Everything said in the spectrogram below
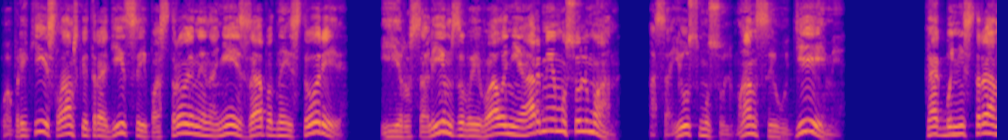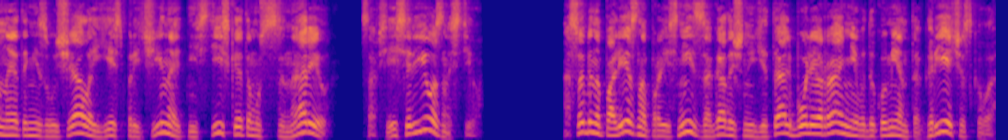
Вопреки исламской традиции, построенной на ней западной истории, Иерусалим завоевала не армия мусульман, а союз мусульман с иудеями. Как бы ни странно это ни звучало, есть причина отнестись к этому сценарию со всей серьезностью. Особенно полезно прояснить загадочную деталь более раннего документа, греческого,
